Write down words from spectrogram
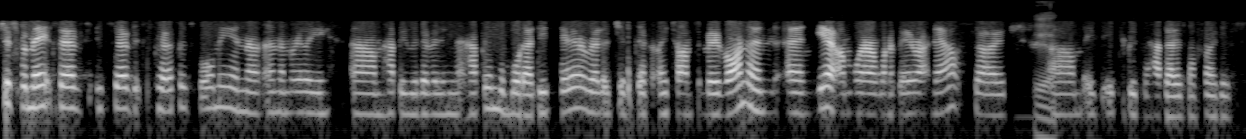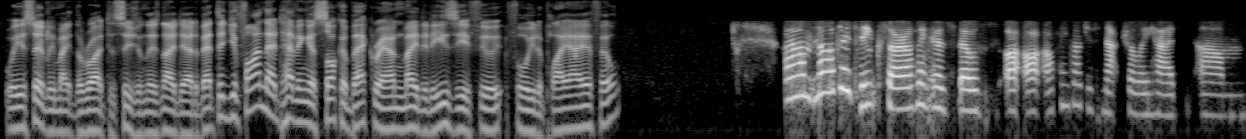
just for me, it served it served its purpose for me, and uh, and I'm really um, happy with everything that happened and what I did there. But it's just definitely time to move on, and and yeah, I'm where I want to be right now. So Yeah. um, it, it's good to have that as my focus. Well, you certainly made the right decision. There's no doubt about. it. Did you find that having a soccer background made it easier for for you to play AFL? Um, no, I don't think so. I think there's, there was. I, I think I just naturally had um,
